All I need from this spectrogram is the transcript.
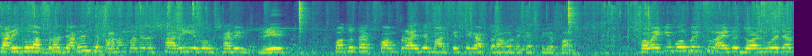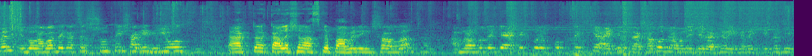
শাড়িগুলো আপনারা জানেন যে পাঠান বাজারের শাড়ি এবং শাড়ির রেট কতটা কম প্রাইসে মার্কেট থেকে আপনারা আমাদের কাছ থেকে পান। সবাইকে বলব, একটু লাইভে জয়েন হয়ে যাবেন এবং আমাদের কাছে সুতি শাড়ির হিউজ একটা কালেকশন আজকে পাবেন ইনশাআল্লাহ। আমরা আপনাদেরকে এক এক করে প্রত্যেকটি আইটেম দেখাবো। যেমন এই যে দেখেন, এখানে এটা দিয়ে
